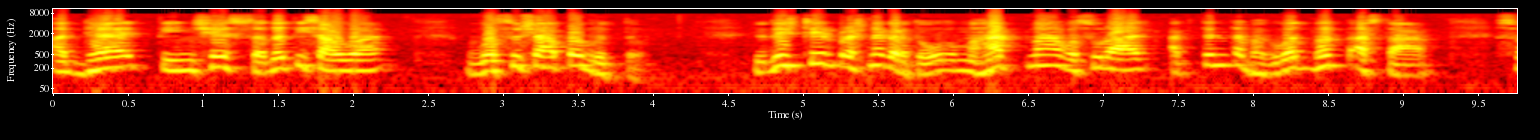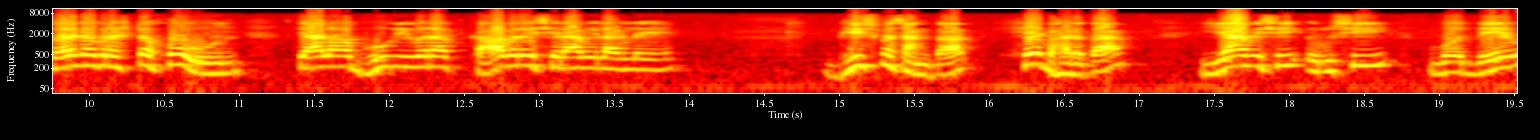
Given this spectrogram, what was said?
अध्याय तीनशे सदतीसावा वसुशाप वृत्त युधिष्ठिर प्रश्न करतो महात्मा वसुराज अत्यंत भगवतभक्त असता स्वर्गभ्रष्ट होऊन त्याला भूविवरात का बरे शिरावे लागले? भीष्म सांगतात हे भारता याविषयी ऋषी व देव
